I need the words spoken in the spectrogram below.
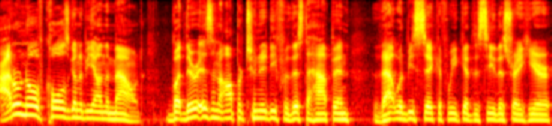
I don't know if Cole's going to be on the mound, but there is an opportunity for this to happen. That would be sick if we get to see this right here.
